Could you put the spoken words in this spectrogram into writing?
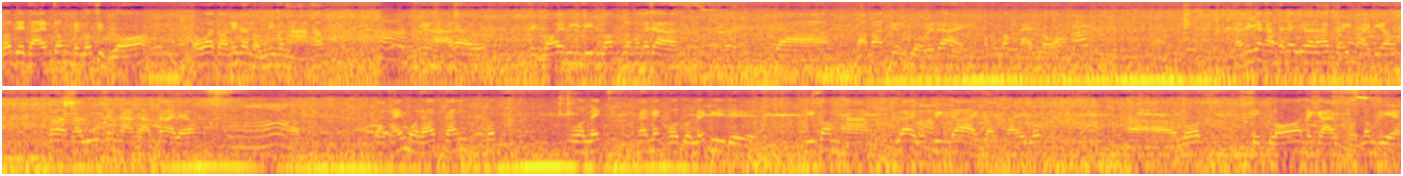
รถเดทายต้องเป็นรถสิบล้อ เพราะว่าตอนนี้ถนนมีปัญหาครับค่ะมีปัญหาถ้าสิบล้อมีดิฟล็อกแล้วมันก็จะจะสามารถเคลื่อนตัวไปได้เพราะมันล็อกแปดล้อแต่นี้ก็ทำไปได้เยอะแล้วครับเดี๋ยวอีกหน่อยเดียว ก็ทะลุเส้นทางหลักได้แล้วอ๋อครับแต่ใช้หมดครับทั้งรถตัวเล็กใช้แมคโครตัวเล็กที่ดีที่ซ่อมทางเพื่อให้รถวิ่งได้กับใช้รถอ่ารถ สิบล้อในการขนลำเลียง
